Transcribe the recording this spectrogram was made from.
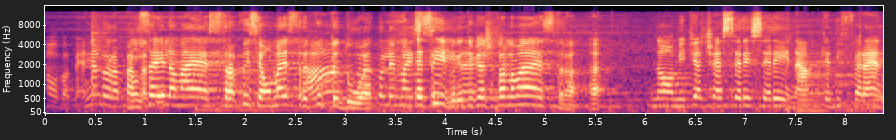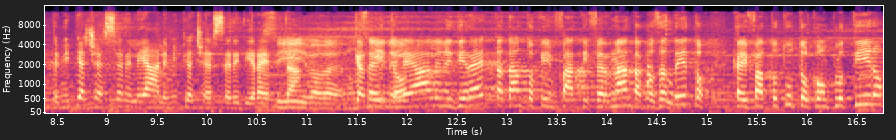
Oh, va bene, allora Non parla sei tu. la maestra, qui siamo maestre Ah, tutte e due. con le eh sì, maestrine. perché ti piace fare la maestra. Eh. No, mi piace essere serena, che è differente, mi piace essere leale, mi piace essere diretta. Sì, vabbè, non sei Capito? né leale né diretta, tanto che infatti Fernanda cosa ha detto? Che hai fatto tutto il complottino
